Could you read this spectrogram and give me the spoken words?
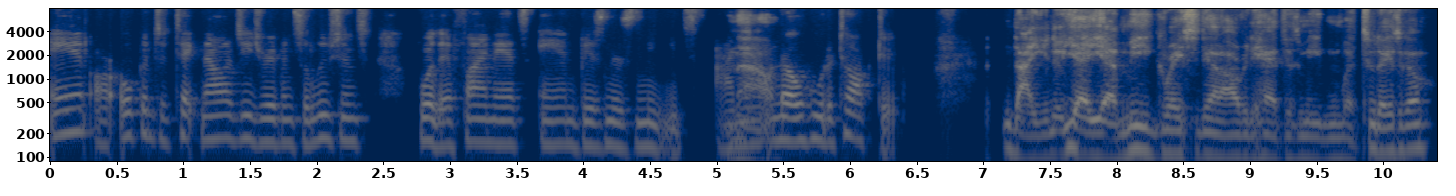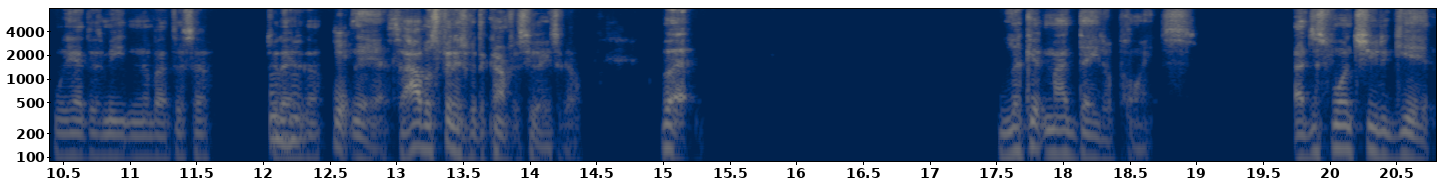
and are open to technology driven solutions for their finance and business needs. I now Now- know who to talk to. Nah, you know, yeah, yeah. Me, Grace, and I already had this meeting. What two days ago? We had this meeting about this. Uh, 2 days Mhm, ago. yes. Yeah. So I was finished with the conference two days ago. But look at my data points. I just want you to get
